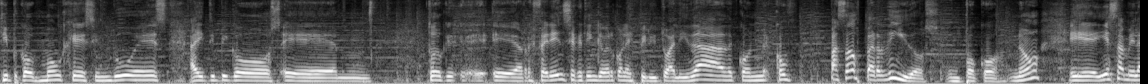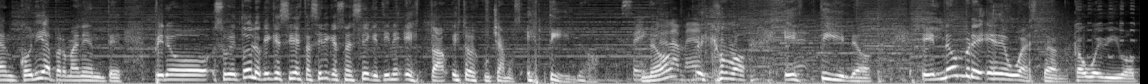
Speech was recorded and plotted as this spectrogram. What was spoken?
típicos monjes hindúes, hay típicos todo que, eh, eh, referencias que tienen que ver con la espiritualidad, con, con pasados perdidos un poco, ¿no? Eh, y esa melancolía permanente. Pero sobre todo lo que hay que decir de esta serie, que es una serie que tiene esto, esto que escuchamos, estilo. Sí, ¿no? claramente. Es como estilo. El nombre es de western, Cowboy Bebop.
